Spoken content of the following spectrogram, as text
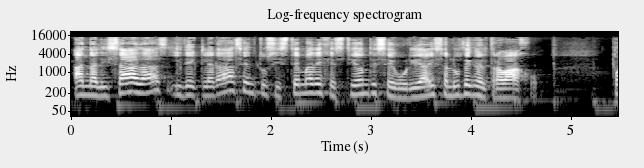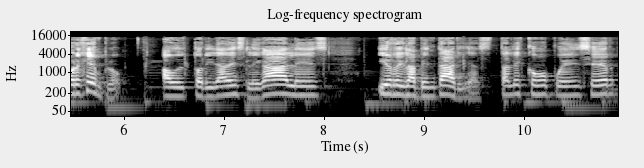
analizadas y declaradas en tu sistema de gestión de seguridad y salud en el trabajo. Por ejemplo, autoridades legales y reglamentarias, tales como pueden ser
